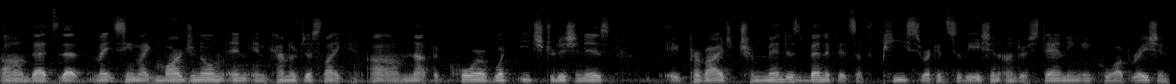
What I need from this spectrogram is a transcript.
um, that that might seem like marginal and, and kind of just like um, not the core of what each tradition is. It provides tremendous benefits of peace, reconciliation, understanding, and cooperation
